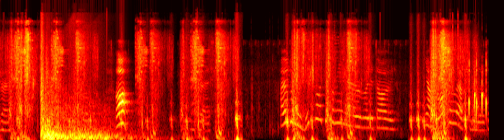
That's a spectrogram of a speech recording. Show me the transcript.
Жесть. А! Жесть. А я думаю, звідки ці вилітають? Ні, трохи легше вилити.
